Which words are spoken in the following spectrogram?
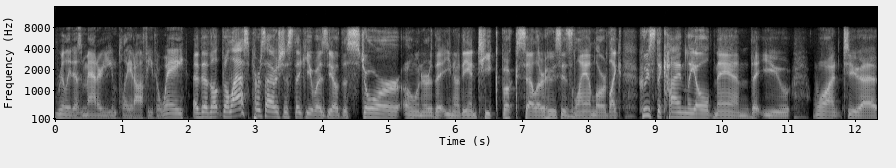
really doesn't matter. You can play it off either way. And then the, the last person I was just thinking was, you know, the store owner, that you know, the antique bookseller who's his landlord. Like, who's the kindly old man that you want to uh,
